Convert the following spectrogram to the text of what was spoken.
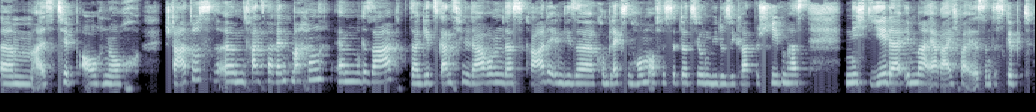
ähm, als Tipp auch noch Status ähm, transparent machen ähm, gesagt. Da geht es ganz viel darum, dass gerade in dieser komplexen Homeoffice-Situation, wie du sie gerade beschrieben hast, nicht jeder immer erreichbar ist. Und es gibt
